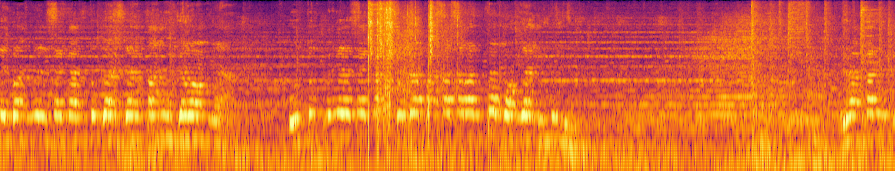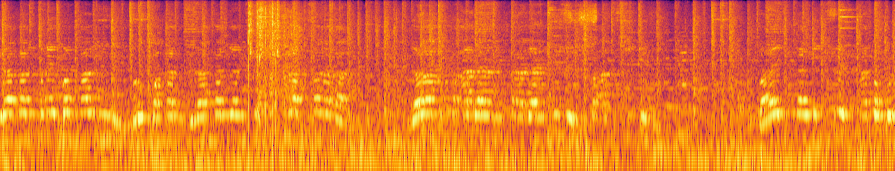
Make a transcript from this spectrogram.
Petembak menyelesaikan tugas dan tanggung jawabnya untuk menyelesaikan beberapa sasaran pokok yang dituju. Gerakan-gerakan menembak kali ini merupakan gerakan yang bisa dilaksanakan dalam keadaan-keadaan khusus saat situ, baik teknik flip ataupun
